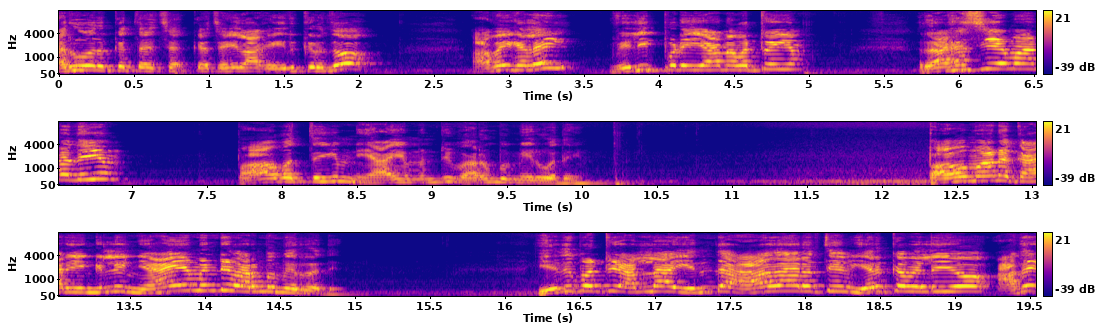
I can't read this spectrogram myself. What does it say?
அருவருக்க செயலாக இருக்கிறதோ அவைகளை வெளிப்படையானவற்றையும் ரகசியமானதையும் பாவத்தையும் நியாயமின்றி வரம்பு மீறுவதையும். பாவமான காரியங்களில் நியாயமின்றி வரம்பு மீறுறது. எது பற்றி அல்லாஹ் எந்த ஆதாரத்தையும் ஏற்கவில்லையோ அதை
